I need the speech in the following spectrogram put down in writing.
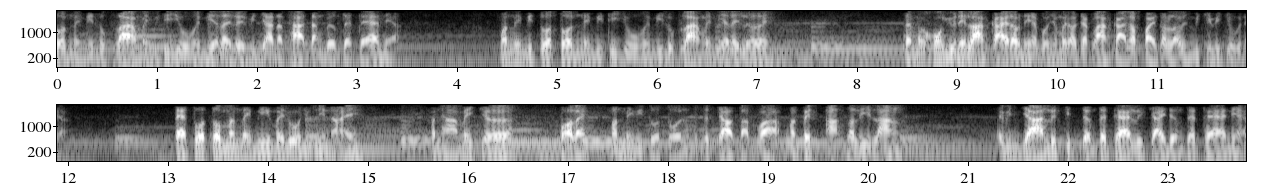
ตนไม่มีรูปร่าง ไม่มีที่อยู่ไม่มีอะไรเลยวิญญาณธาตุดั้งเดิมแต่แท้เนี่ย มันไม่มีตัวตนไม่มีที่อยู่ไม่มีรูปร่างไม่มีอะไรเลย แต่มันคงอยู่ในร่างกายเราเนี่ยเพราะยังไม่ออกจากร่างกายเราไป ตอนเรายังมีชีวิตอยู่เนี่ย แต่ตัวตนมันไม่มีไม่รู้อยู่ที่ไหนมันหาไม่เจอ เพราะอะไรมันไม่มีตัวตนพุทธเจ้าตรัสว่า มันเป็นอสรีลังไอ้วิญญาณหรือจิตเดิมแท้ๆหรือใจเดิมแท้ๆเนี่ย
